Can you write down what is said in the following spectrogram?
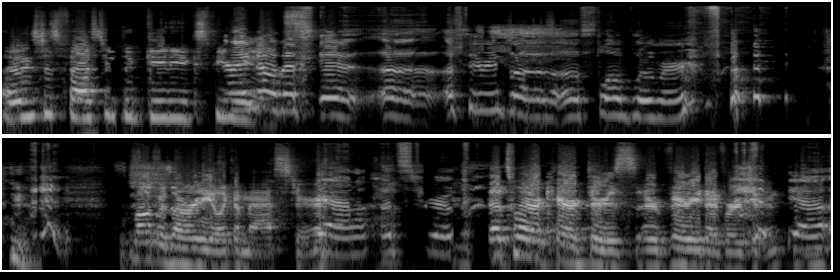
I was just faster than gaining experience. I know that's it. Uh, a series of a slow bloomer. Smog was already like a master. yeah, that's true. That's where our characters are very divergent. Yeah.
